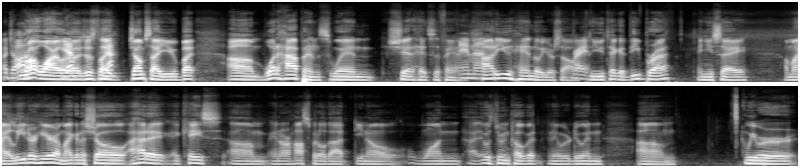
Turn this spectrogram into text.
A dog. Rottweiler Yeah, just like yeah. jumps at you. But um, what happens when shit hits the fan? Amen. How do you handle yourself? Right. Do you take a deep breath and you say, "Am I a leader here? Am I going to show?" I had a, a case um, in our hospital that you know one. Uh, it was during COVID, and we were doing. Um, we were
